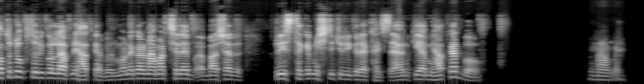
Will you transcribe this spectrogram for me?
কতটুকু চুরি করলে আপনি হাত কাটবেন? মনে করেন আমার ছেলে বাসার ফ্রিজ থেকে মিষ্টি চুরি করে খাইছে। এখন কি আমি হাত কাটবো? না ভাই।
